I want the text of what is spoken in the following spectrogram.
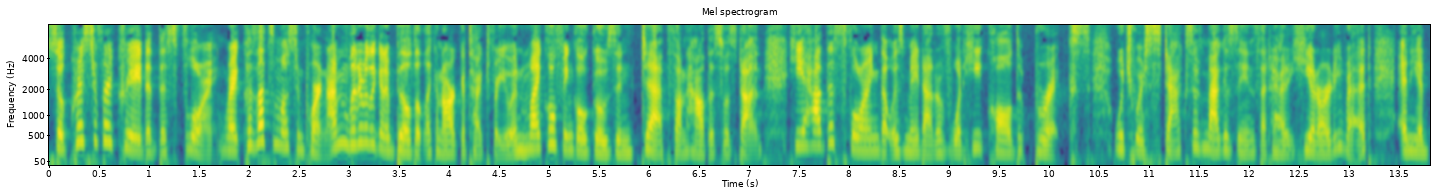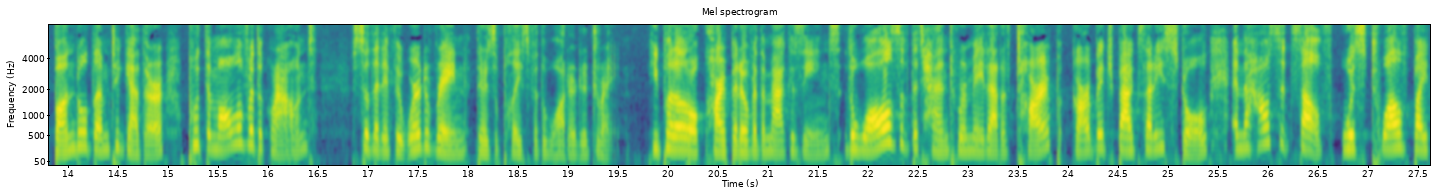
So Christopher created this flooring, right? Because that's the most important. I'm literally going to build it like an architect for you. And Michael Finkel goes in depth on how this was done. He had this flooring that was made out of what he called bricks, which were stacks of magazines that had, he had already read, and he had bundled them together, put them all over the ground, so that if it were to rain, there's a place for the water to drain. He put a little carpet over the magazines. The walls of the tent were made out of tarp, garbage bags that he stole, and the house itself was 12 by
